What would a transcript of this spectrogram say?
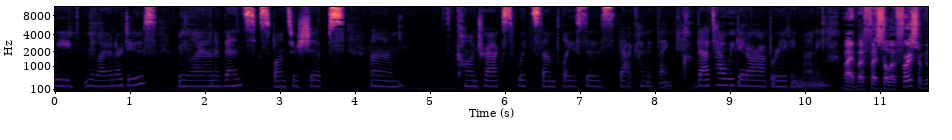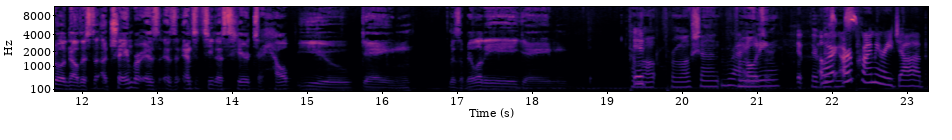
we rely on our dues rely on events, sponsorships, um, contracts with some places, that kind of thing. That's how we get our operating money. Right, but for, so first for people to know this, a chamber is, is an entity that's here to help you gain visibility, gain Promo- promotion, Right. promoting their Our, business. our primary job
